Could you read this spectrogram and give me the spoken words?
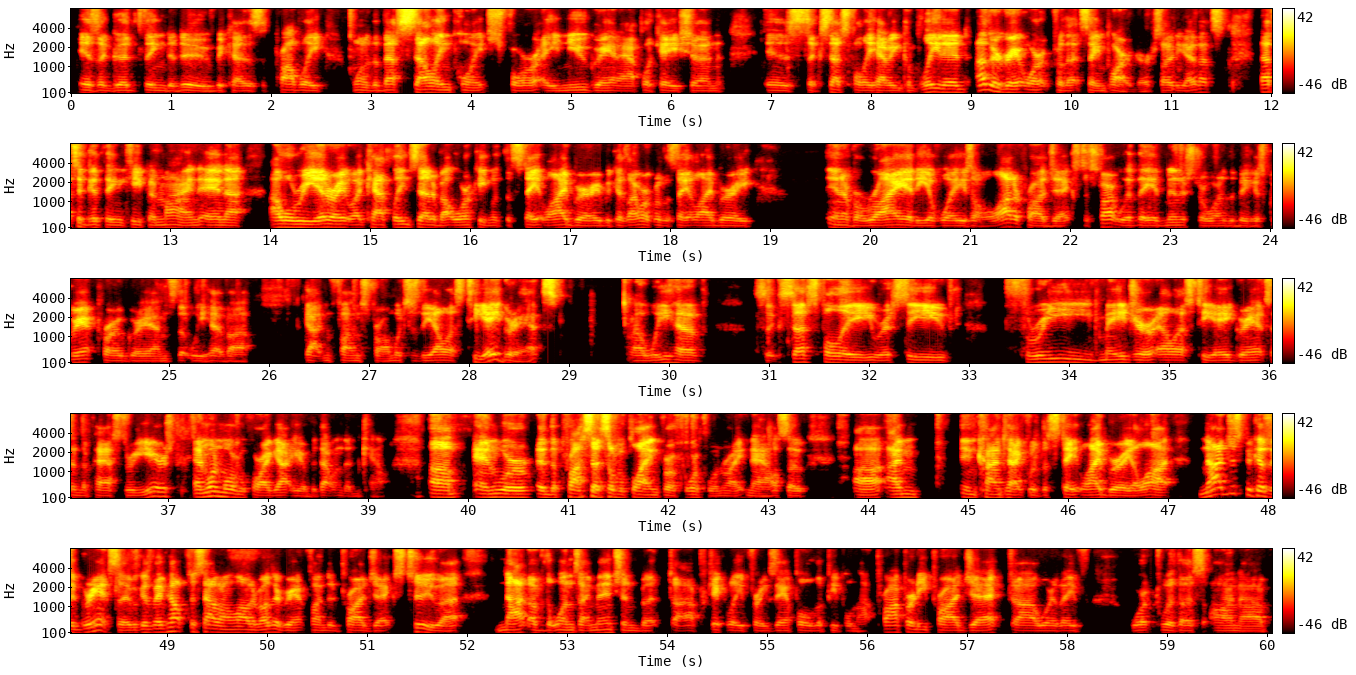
is a good thing to do because probably one of the best selling points for a new grant application is successfully having completed other great work for that same partner. So yeah, that's that's a good thing to keep in mind. And uh, I will reiterate what Kathleen said about working with the state library because I work with the state library in a variety of ways on a lot of projects. To start with, they administer one of the biggest grant programs that we have uh, gotten funds from, which is the LSTA grants. Uh, we have successfully received three major LSTA grants in the past three years, and one more before I got here, but that one doesn't count. Um, and we're in the process of applying for a fourth one right now. So uh, I'm in contact with the state library a lot not just because of grants though, because they've helped us out on a lot of other grant funded projects too. Uh, not of the ones I mentioned, but uh, particularly, for example, the People Not Property project, uh, where they've worked with us on uh,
